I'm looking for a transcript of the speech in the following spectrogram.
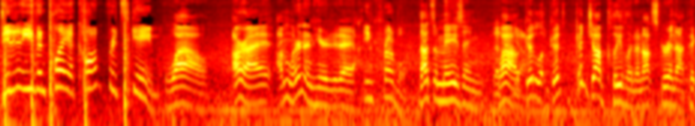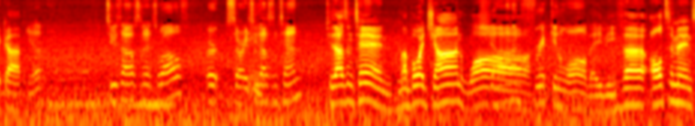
Didn't even play a conference game. Wow. All right, I'm learning here today. Incredible. That's amazing. That- wow, yeah. good, lo- good, good job, Cleveland, on not screwing that pick up. Yep. 2012 or sorry, mm. 2010. 2010, my boy John Wall. John frickin' Wall, baby. the ultimate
